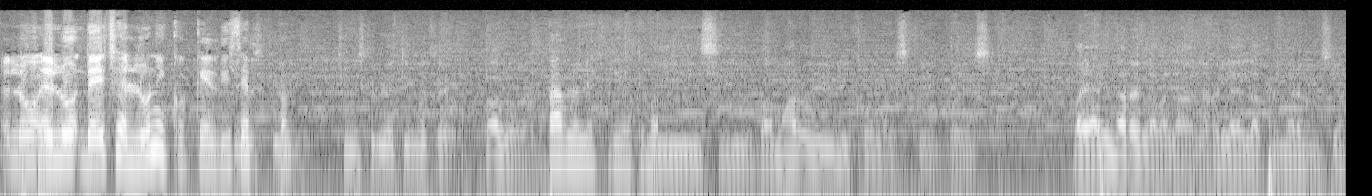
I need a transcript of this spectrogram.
El el de hecho, el único que dice ¿Quién escribió, quién escribió Timoteo? Pablo, ¿verdad? Pablo le escribió a Timoteo. Y si vamos a lo bíblico, este, pues, vaya, hay una regla, la, la regla de la primera mención.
